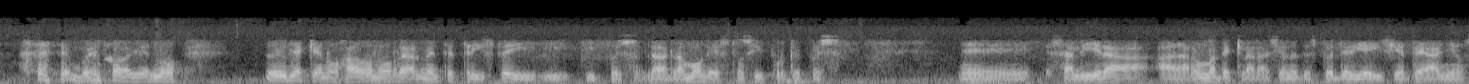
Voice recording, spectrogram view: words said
bueno, Javier, no, yo diría que enojado, no, realmente triste y, pues la verdad molesto, sí, porque pues eh, salir a, a dar unas declaraciones después de 17 años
